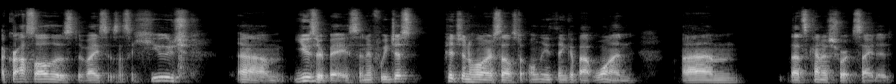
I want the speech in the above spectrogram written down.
across all those devices. That's a huge, um, user base. And if we just pigeonhole ourselves to only think about one, um, that's kind of short sighted.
